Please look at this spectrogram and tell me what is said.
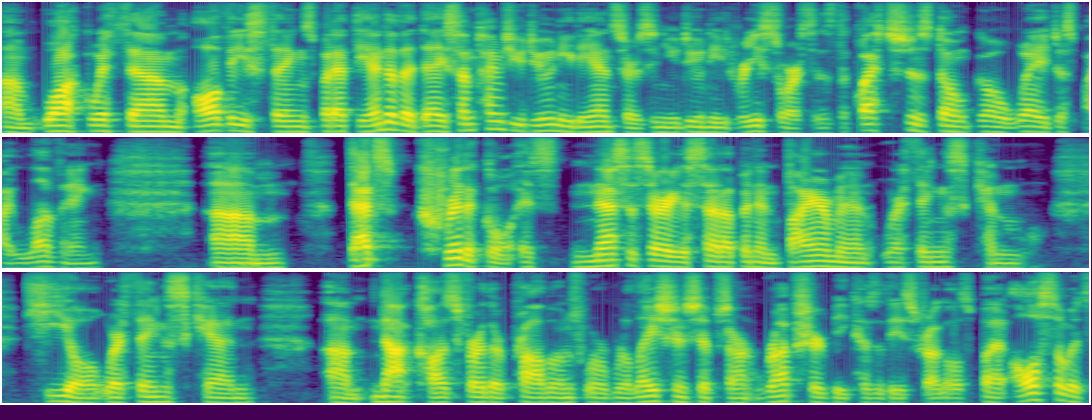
um, walk with them, all these things. But at the end of the day, sometimes you do need answers and you do need resources. The questions don't go away just by loving. Um, that's critical. It's necessary to set up an environment where things can heal, where things can um, not cause further problems, where relationships aren't ruptured because of these struggles. But also, it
